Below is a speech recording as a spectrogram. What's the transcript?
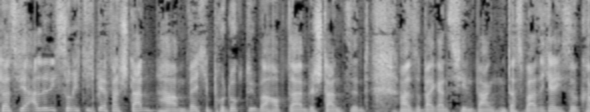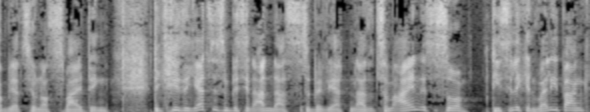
dass wir alle nicht so richtig mehr verstanden haben, welche Produkte überhaupt da im Bestand sind. Also bei ganz vielen Banken. Das war sicherlich so eine Kombination aus zwei Dingen. Die Krise jetzt ist ein bisschen anders zu bewerten. Also zum einen ist es so, die Silicon Valley Bank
